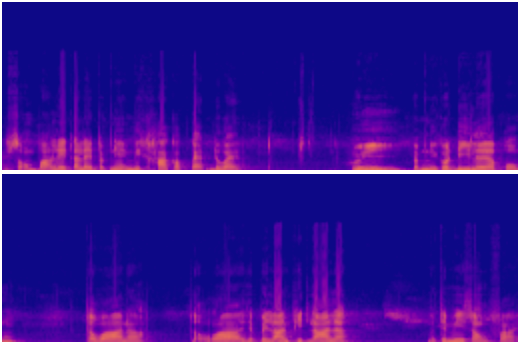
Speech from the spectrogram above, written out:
ดสองบาเลตอะไรแบบนี้มีคาก็แปดด้วยเฮ้ยแบบนี้ก็ดีเลยครับผม แต่ว่านะ แต่ว่าอย่าไปร้านผิดร้านล่ะ มันจะมีสองฝ่าย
